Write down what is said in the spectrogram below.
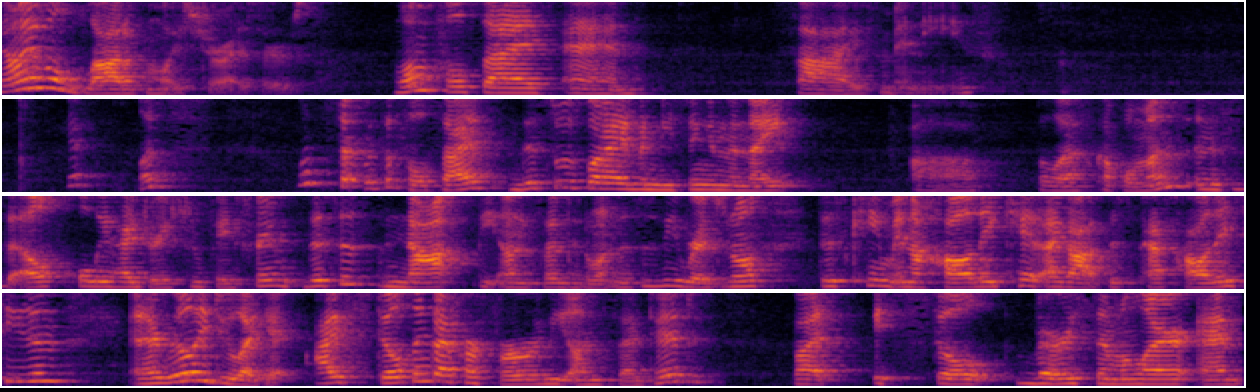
Now I have a lot of moisturizers. One full size and five minis. So, yeah, let's, let's start with the full size. This was what I had been using in the night uh, the last couple months and this is the e.l.f. Holy Hydration Face Cream. This is not the unscented one. This is the original. This came in a holiday kit I got this past holiday season and I really do like it. I still think I prefer the unscented, but it's still very similar and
